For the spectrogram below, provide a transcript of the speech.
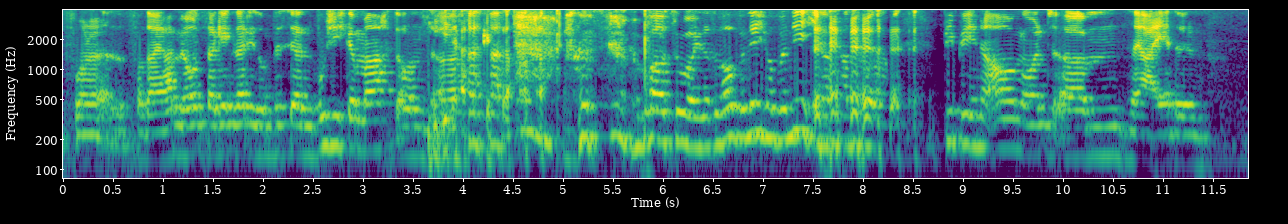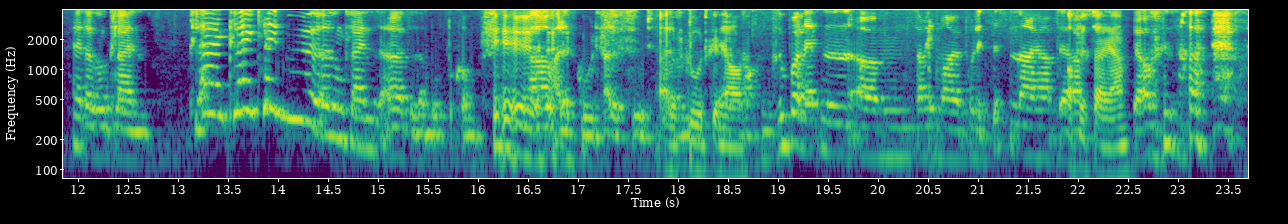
von, von, daher haben wir uns da gegenseitig so ein bisschen wuschig gemacht und äh, ja, genau. brauchst du, ich so, hoffe nicht, hoffe nicht. Pipi in den Augen und ähm, ja, hätte, hätte so einen kleinen klein, klein, klein also einen kleinen äh, Zusammenbruch bekommen. ah, alles gut, alles gut. Alles ähm, gut, genau. Wir auch einen super netten, ähm, sag ich mal, Polizisten da gehabt. Der, Officer, ja. Der Officer,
